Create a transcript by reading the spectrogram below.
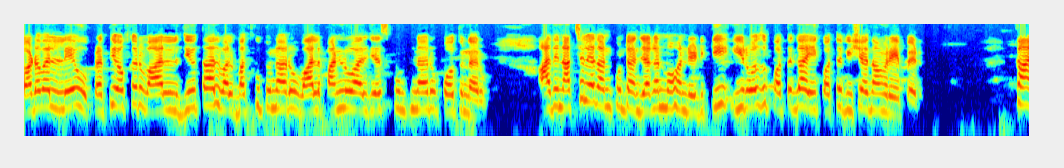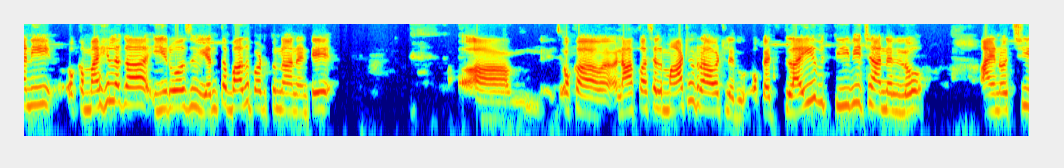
గొడవలు లేవు. ప్రతి ఒక్కరు వాళ్ళ జీవితాలు వాళ్ళు బతుకుతున్నారు వాళ్ళ పనులు వాళ్ళు చేసుకుంటున్నారు పోతున్నారు. అది నచ్చలేదు అనుకుంటాను జగన్మోహన్ రెడ్డికి. ఈ రోజు కొత్తగా ఈ కొత్త విషేదం రేపాడు. కానీ ఒక మహిళగా ఈ రోజు ఎంత బాధపడుతున్నానంటే ఒక నాకు అసలు మాటలు రావట్లేదు. ఒక లైవ్ టీవీ ఛానల్లో ఆయన వచ్చి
